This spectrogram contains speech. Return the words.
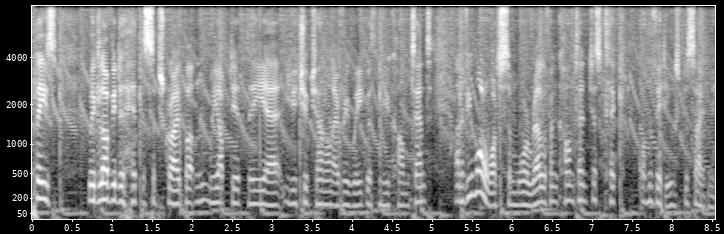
please, we'd love you to hit the subscribe button. We update the uh, YouTube channel every week with new content. And if you want to watch some more relevant content, just click on the videos beside me.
